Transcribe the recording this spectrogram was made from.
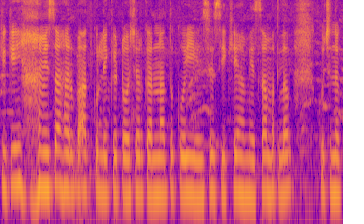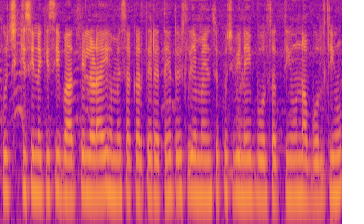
क्योंकि हमेशा हर बात को लेकर टॉर्चर करना तो कोई इनसे सीखे। हमेशा मतलब कुछ न कुछ, किसी न किसी बात पे लड़ाई हमेशा करते रहते हैं तो इसलिए मैं इनसे कुछ भी नहीं बोल सकती हूँ, ना बोलती हूँ।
